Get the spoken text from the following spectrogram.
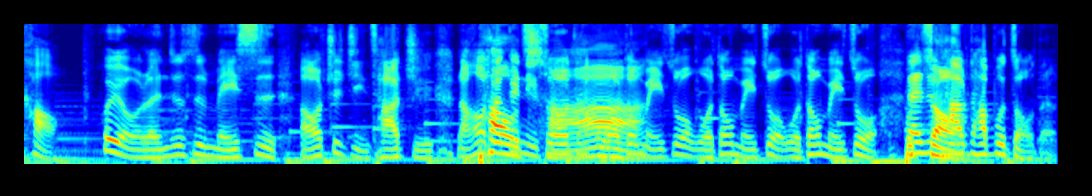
靠。会有人就是没事，然后去警察局，然后他跟你说他我都没做，我都没做，我都没做，但是他他不走的。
